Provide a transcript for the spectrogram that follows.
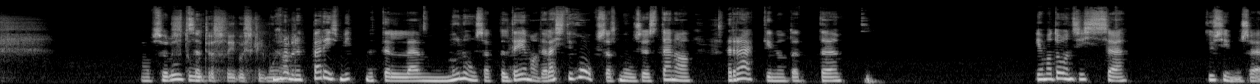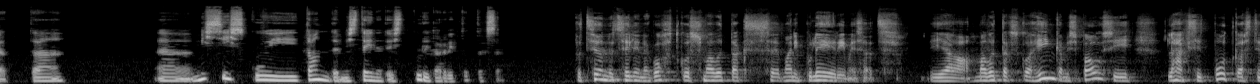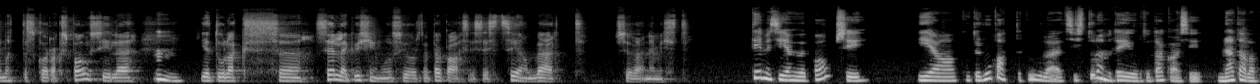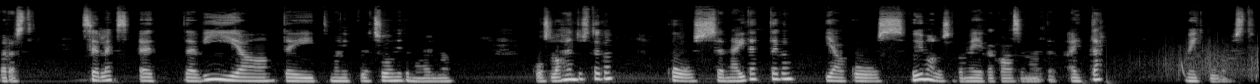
Stuudios või kuskil mujal. me oleme nüüd päris mitmetel äh, mõnusatel teemadel, hästi hoogsalt muuseas täna rääkinud, et äh, ja ma toon sisse küsimuse, et äh, mis siis, kui tandemis teineteist kuritarvitatakse? vot see on nüüd selline koht, kus ma võtaks manipuleerimised ja ma võtaks kohe hingamispausi, läheksid podcast'i mõttes korraks pausile mm. ja tuleks selle küsimuse juurde tagasi, sest see on väärt süvenemist. teeme siia ühe pausi ja kui te lubate, kuulajad, siis tuleme teie juurde tagasi nädala pärast selleks, et viia teid manipulatsioonide maailma koos lahendustega, koos näidetega ja koos võimalusega meiega kaasa mõelda. aitäh meid kuulamast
